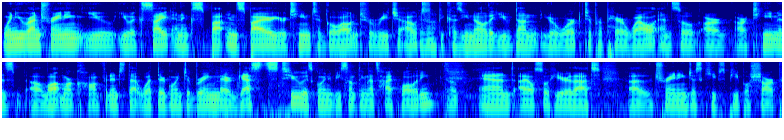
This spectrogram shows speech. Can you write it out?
when you run training, you you excite and expi- inspire your team to go out and to reach out Yeah. because you know that you've done your work to prepare well, and so our our team is a lot more confident that what they're going to bring their guests to is going to be something that's high quality. Yep. And I also hear that uh, the training just keeps people sharp.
